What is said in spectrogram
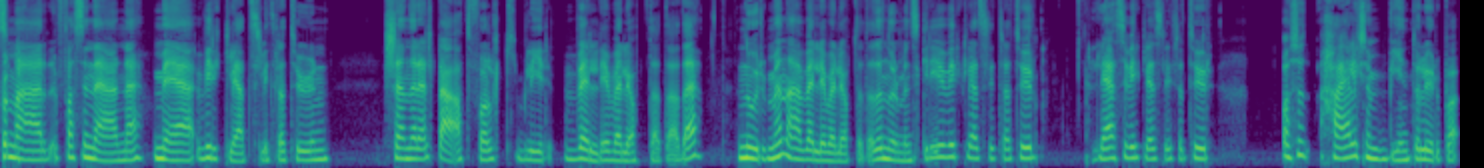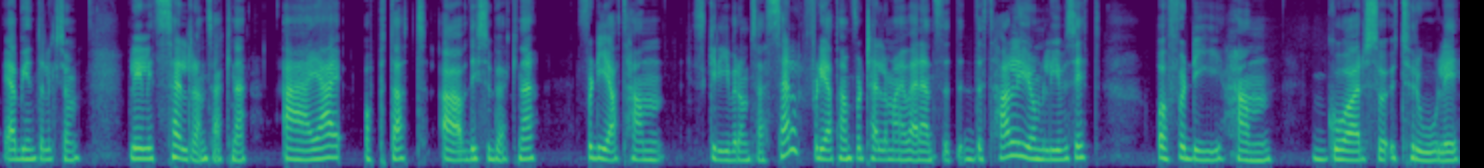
som er fascinerende med virkelighetslitteraturen generelt. Da, at folk blir veldig, veldig opptatt av det. Nordmenn er veldig veldig opptatt av det. Nordmenn skriver virkelighetslitteratur, leser virkelighetslitteratur. Og så har jeg liksom begynt å lure på Jeg har begynt å liksom bli litt selvransakende. Er jeg opptatt av disse bøkene fordi at han skriver om seg selv? Fordi at han forteller meg hver eneste detalj om livet sitt? Og fordi han går så utrolig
